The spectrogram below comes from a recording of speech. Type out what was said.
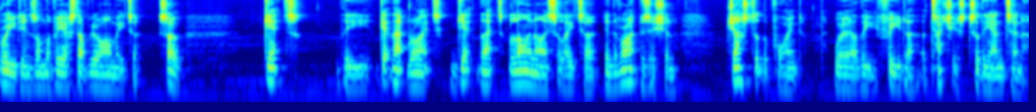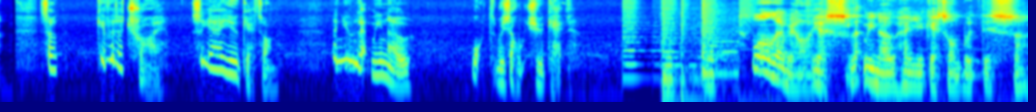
readings on the VSWR meter. So get the get that right, get that line isolator in the right position, just at the point where the feeder attaches to the antenna. So give it a try, see how you get on, and you let me know what results you get. Well, there we are. Yes, let me know how you get on with this uh,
